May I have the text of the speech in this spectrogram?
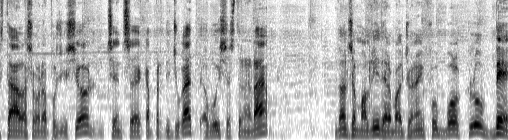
està a la segona posició, sense cap partit jugat. Avui s'estrenarà doncs, amb el líder, amb el Joanenc Futbol Club B.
